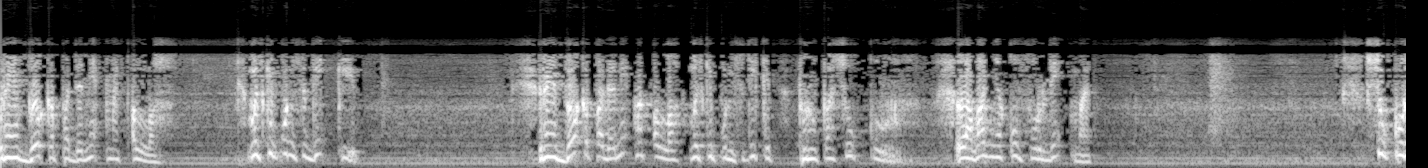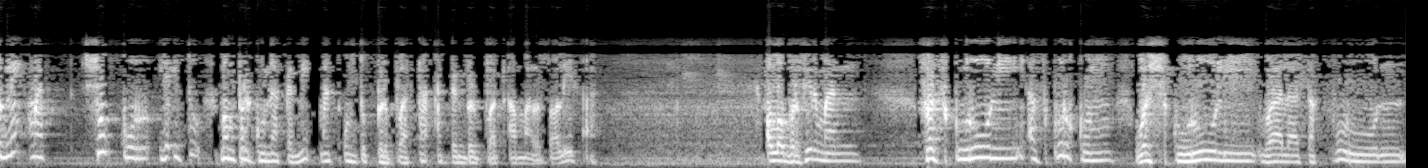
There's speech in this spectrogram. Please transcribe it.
ridho kepada nikmat Allah. Meskipun sedikit. Ridho kepada nikmat Allah meskipun sedikit berupa syukur. Lawannya kufur nikmat. Syukur nikmat. Syukur yaitu mempergunakan nikmat untuk berbuat taat dan berbuat amal solihah. Allah berfirman, Faskuruni askurkum washkuruli wala takfurun.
